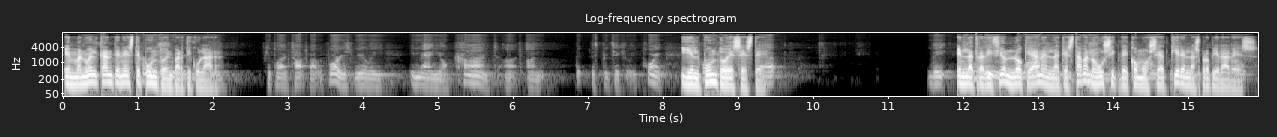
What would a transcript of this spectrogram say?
Emmanuel Kant en este punto en particular. Y el punto es este. En la tradición lockeana en la que estaba Nozick de cómo se adquieren las propiedades.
